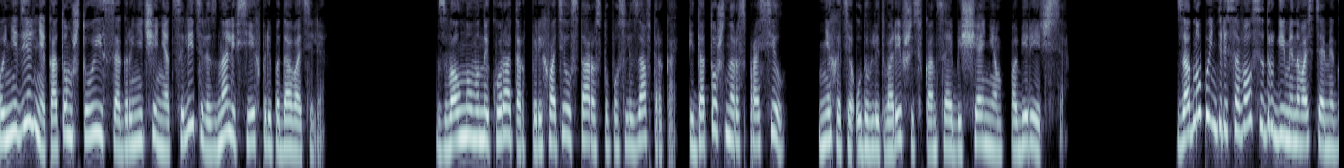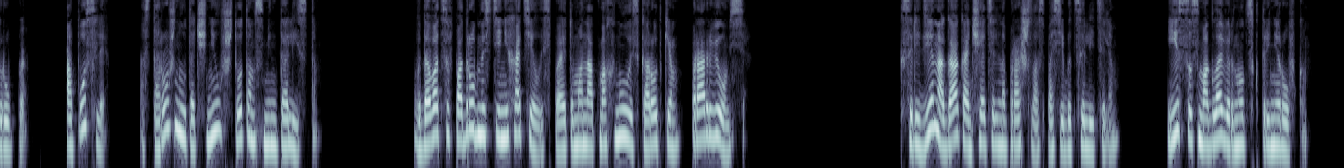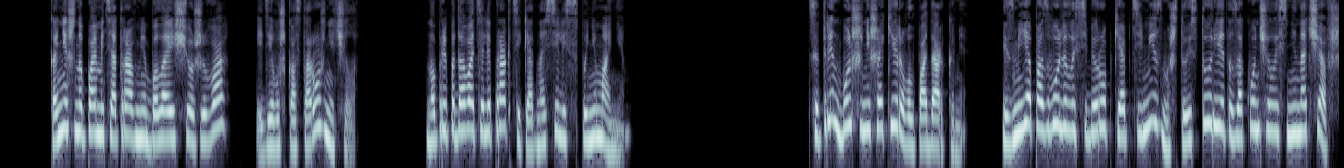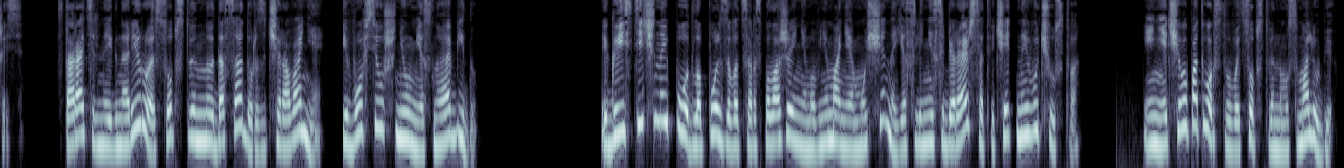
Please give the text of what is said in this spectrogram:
понедельник о том, что у Иссы ограничения от целителя, знали все их преподаватели. Взволнованный куратор перехватил старосту после завтрака и дотошно расспросил, нехотя удовлетворившись в конце обещанием поберечься. Заодно поинтересовался другими новостями группы, а после осторожно уточнил, что там с менталистом. Вдаваться в подробности не хотелось, поэтому она отмахнулась коротким «прорвемся» К среде нога окончательно прошла, спасибо целителям. Исса смогла вернуться к тренировкам. Конечно, память о травме была еще жива, и девушка осторожничала, но преподаватели практики относились с пониманием. Цитрин больше не шокировал подарками, и змея позволила себе робкий оптимизм, что история эта закончилась не начавшись, старательно игнорируя собственную досаду, разочарование и вовсе уж неуместную обиду. Эгоистично и подло пользоваться расположением и вниманием мужчины, если не собираешься отвечать на его чувства. И нечего потворствовать собственному самолюбию.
